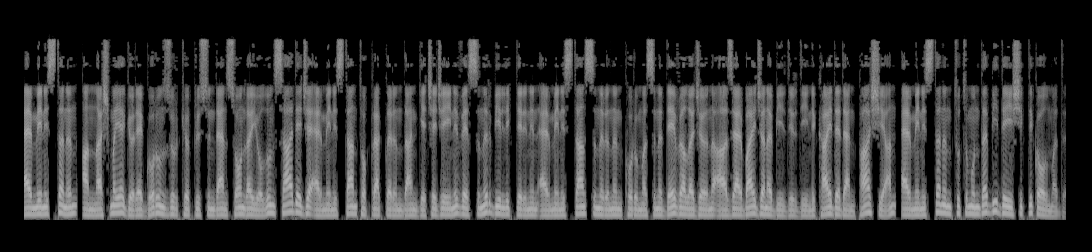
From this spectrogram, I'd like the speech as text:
Ermenistan'ın, anlaşmaya göre Gorunzur Köprüsü'nden sonra yolun sadece Ermenistan topraklarından geçeceğini ve sınır birliklerinin Ermenistan sınırının korumasını devralacağını Azerbaycan'a bildirdiğini kaydeden Paşinyan, Ermenistan'ın tutumunda bir değişiklik olmadı.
